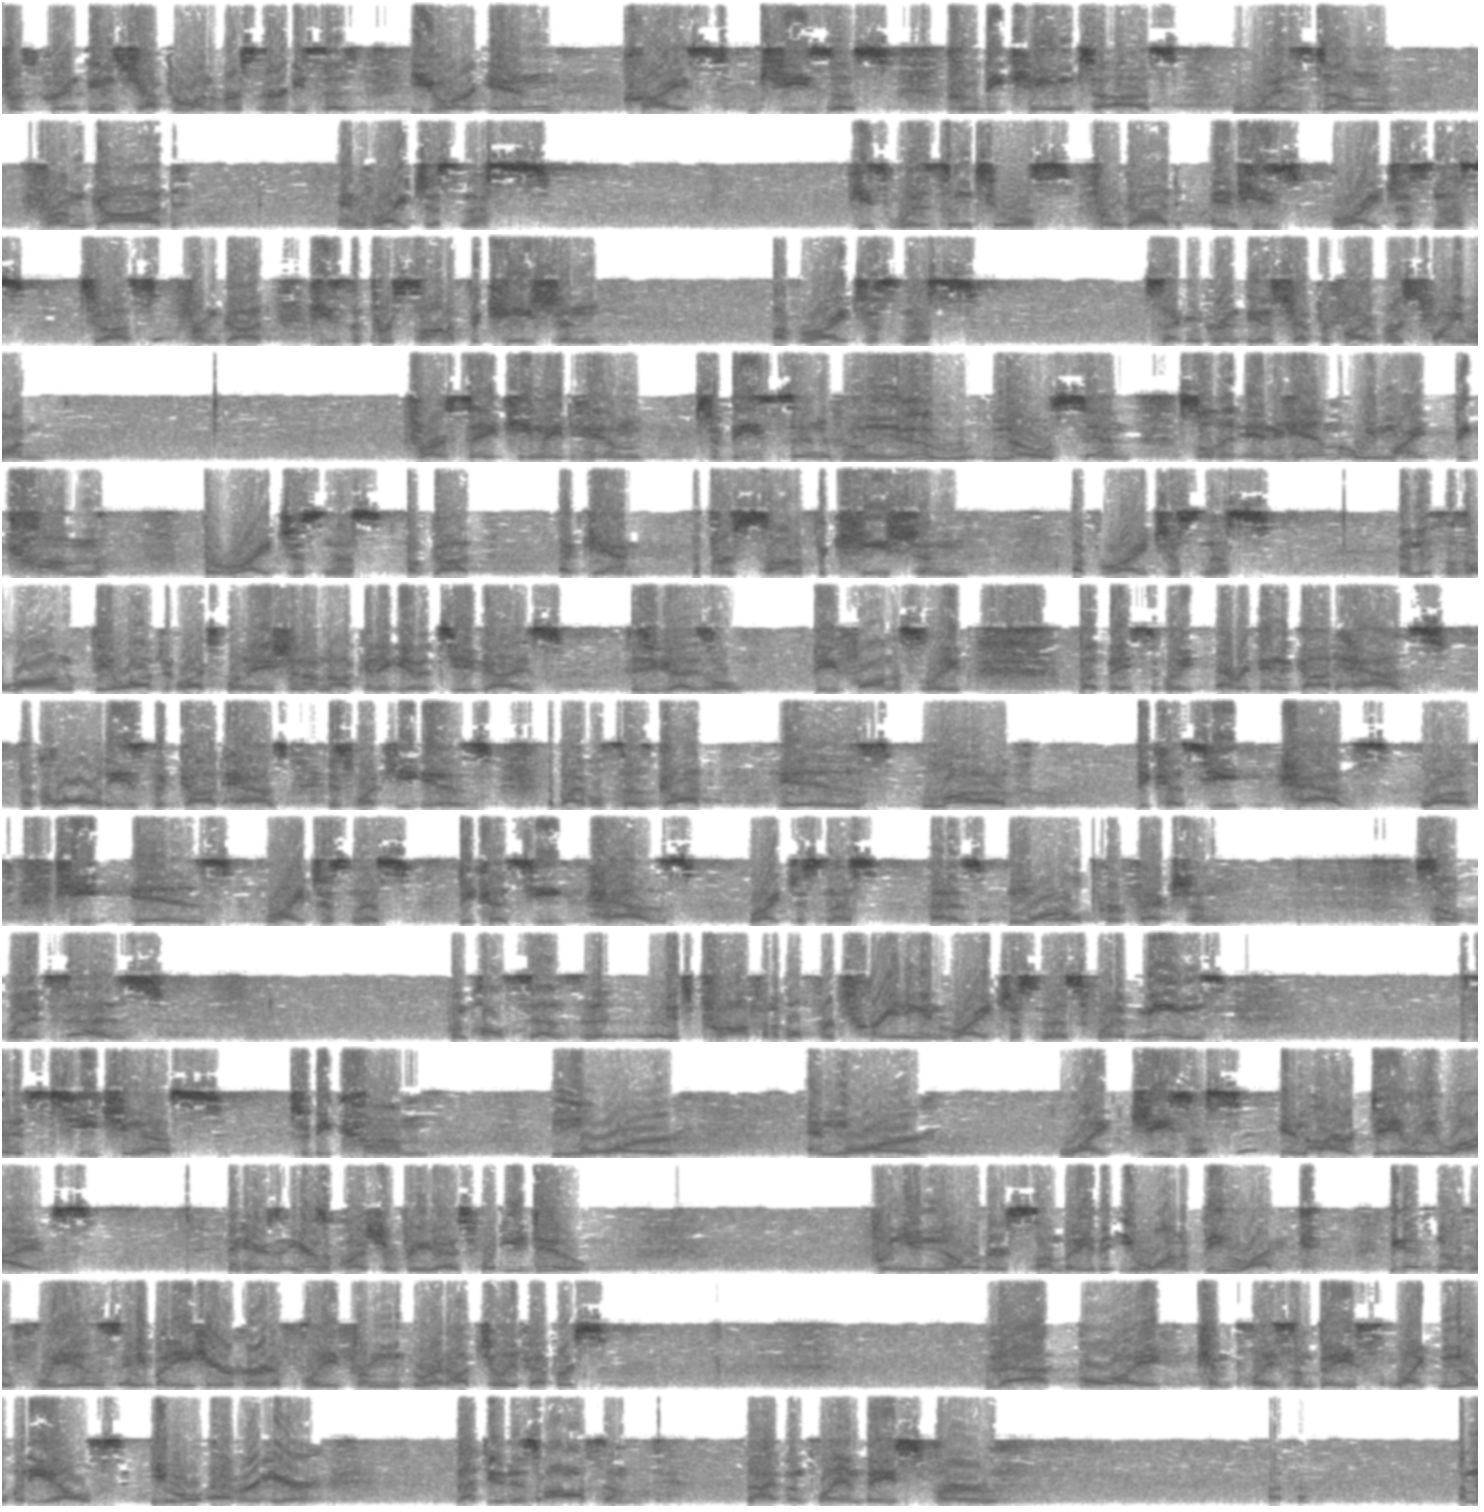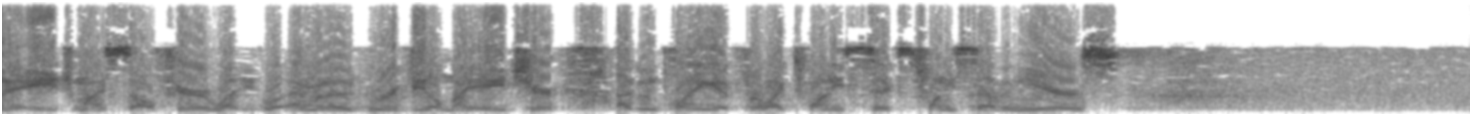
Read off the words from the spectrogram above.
1 Corinthians chapter 1 verse 30 says, You are in Christ Jesus, who became to us wisdom from God and righteousness. He's wisdom to us from God, and He's righteousness to us from God. He's the personification of righteousness. 2 Corinthians chapter 5 verse 21. For our sake he made him to be sin who knew no sin, so that in him we might become the righteousness of God. Again, the personification of righteousness. And this is a long theological explanation. I'm not going to give it to you guys, because you guys will be falling asleep. But basically, everything that God has, the qualities that God has, is what he is. The Bible says God is love, because he has love. He is righteousness because he has righteousness. That is moral perfection. So when it says, when Paul says that it's profitable for training in righteousness, what it means is that it's teaching us to become more and more like Jesus in our daily lives. And here's, here's a question for you guys. What do you do when you know there's somebody that you want to be like. You guys know who Flea is? Anybody here heard of Flea from Red Hot Chili Peppers? That boy can play some bass like nobody else you will ever hear. That dude is awesome. Now, I've been playing bass for. I'm going to age myself here. I'm going to reveal my age here. I've been playing it for like 26, 27 years.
